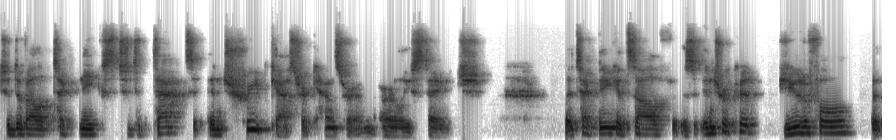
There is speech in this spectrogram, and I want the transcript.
to develop techniques to detect and treat gastric cancer in early stage. The technique itself is intricate, beautiful, but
